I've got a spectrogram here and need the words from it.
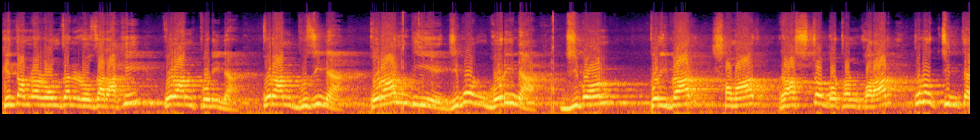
কিন্তু আমরা রমজানের রোজা রাখি, কোরআন পড়ি না, কোরআন বুঝি না, কোরআন দিয়ে জীবন গড়ি না, জীবন পরিবার, সমাজ, রাষ্ট্র গঠন করার কোনো চিন্তা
